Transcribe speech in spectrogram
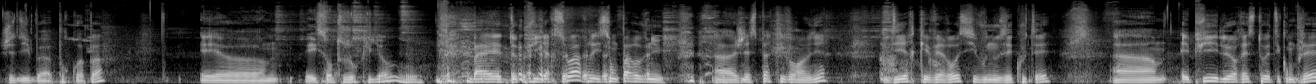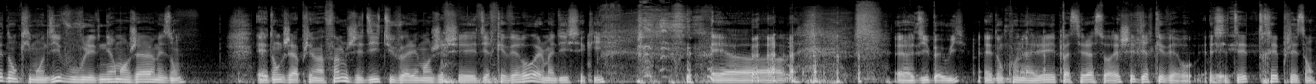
J'ai dit bah, Pourquoi pas? Et euh, Et ils sont toujours clients bah, depuis hier soir, ils sont pas revenus. Euh, J'espère qu'ils vont revenir. Dire Kevero si vous nous écoutez. Euh, et puis le resto était complet, donc ils m'ont dit vous voulez venir manger à la maison. Et donc j'ai appelé ma femme, j'ai dit tu veux aller manger chez Dirk Evero? Elle m'a dit c'est qui? Et elle a dit bah oui. Et donc on est allé passer la soirée chez Dirk Evero. Et c'était très plaisant.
